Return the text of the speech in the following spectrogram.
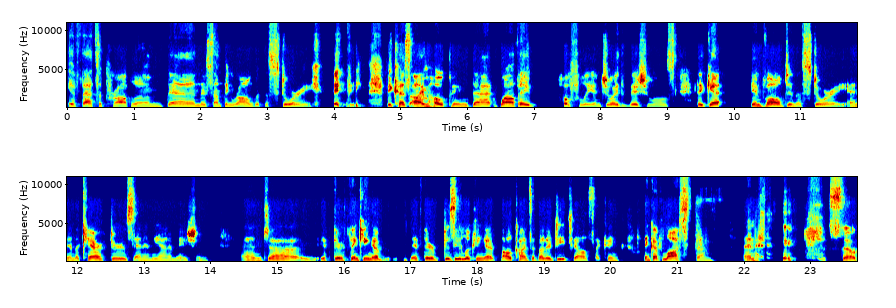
if that's a problem, then there's something wrong with the story, maybe, because I'm hoping that while they hopefully enjoy the visuals, they get involved in the story and in the characters and in the animation. And uh, if they're thinking of, if they're busy looking at all kinds of other details, I think, I think I've lost them. And so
